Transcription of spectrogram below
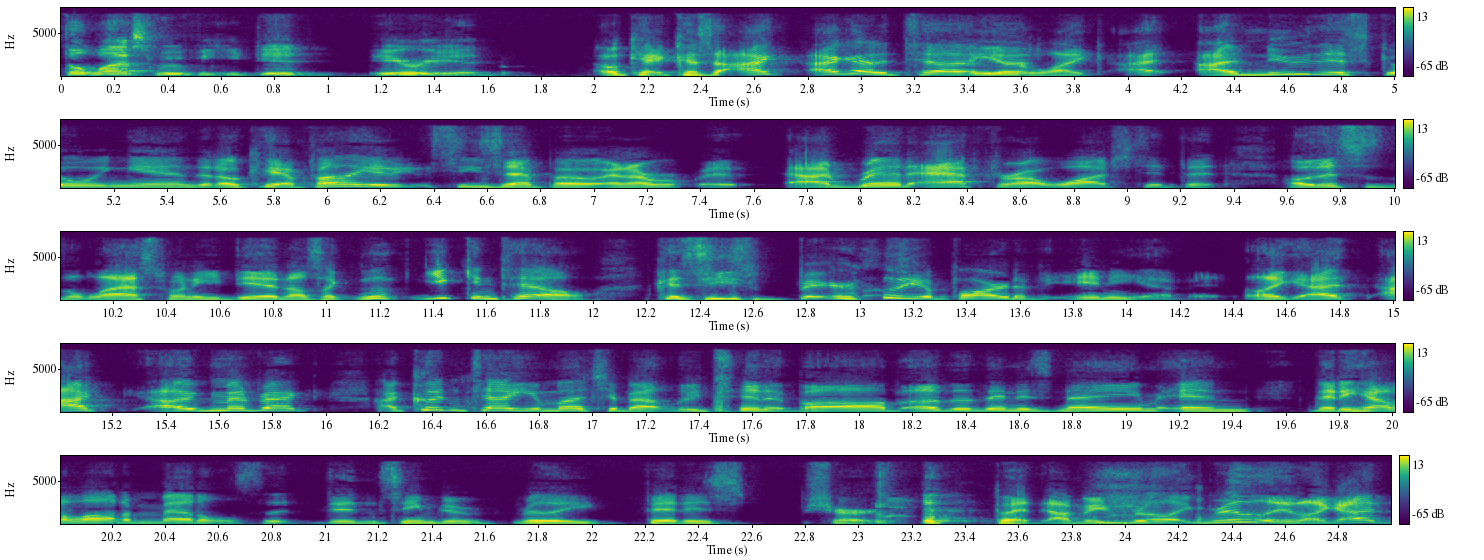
the last movie he did. Period. Okay, because I, I got to tell you, like I, I knew this going in that okay, I'm finally going to see Zeppo, and I I read after I watched it that oh this is the last one he did, and I was like mm, you can tell because he's barely a part of any of it. Like I I, I matter of fact I couldn't tell you much about Lieutenant Bob other than his name and that he had a lot of medals that didn't seem to really fit his shirt. but I mean, really, really, like I,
